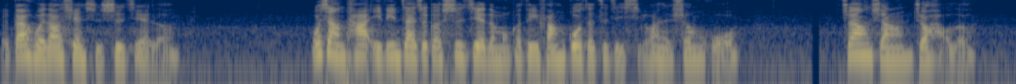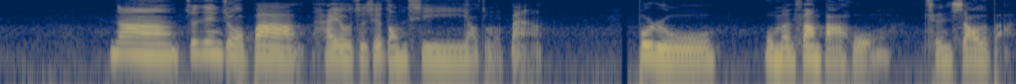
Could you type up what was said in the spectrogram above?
也该回到现实世界了。我想他一定在这个世界的某个地方过着自己喜欢的生活。这样想就好了。那这间酒吧还有这些东西要怎么办啊？不如我们放把火全烧了吧？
